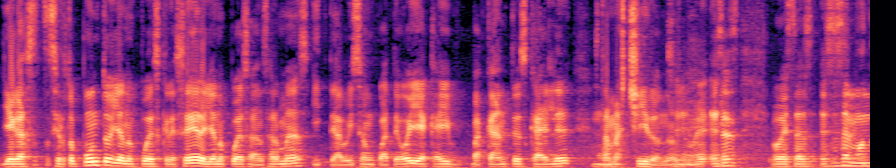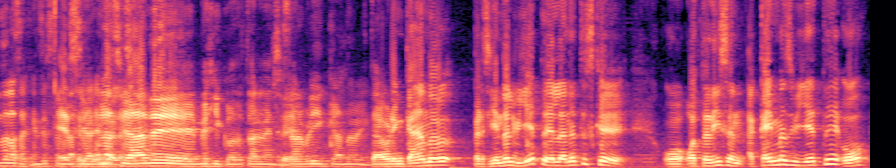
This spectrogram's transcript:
llegas hasta cierto punto, ya no puedes crecer, ya no puedes avanzar más y te avisa un cuate, oye, acá hay vacantes, cáele, está más chido, ¿no? Sí, ese, es, ese, es, ese es el mundo de las agencias en Es la, ciudad, en mundo la de ciudad de México, totalmente. Sí. Estar brincando, brincando. Estaba brincando, persiguiendo el billete. La neta es que o, o te dicen, acá hay más billete o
